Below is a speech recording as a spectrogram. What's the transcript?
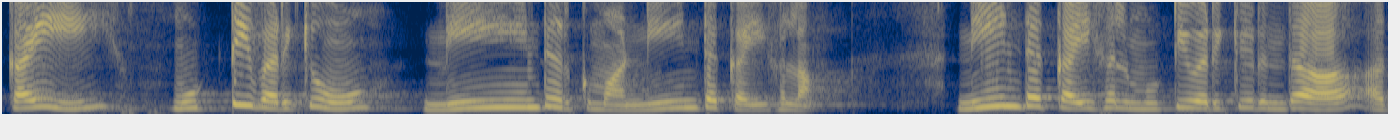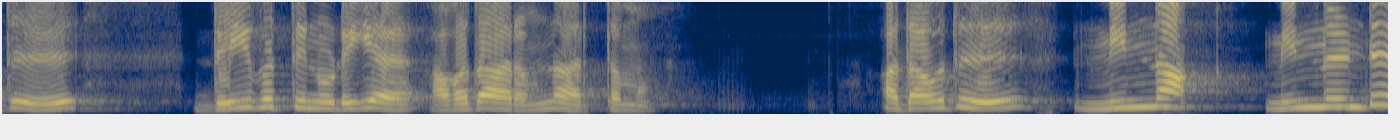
கை முட்டி வரைக்கும் நீண்டு இருக்குமா. நீண்ட கைகளாம். நீண்ட கைகள் முட்டி வரைக்கும் இருந்தால் அது தெய்வத்தினுடைய அவதாரம்னு அர்த்தமா. அதாவது நின்னா நின்றுண்டு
